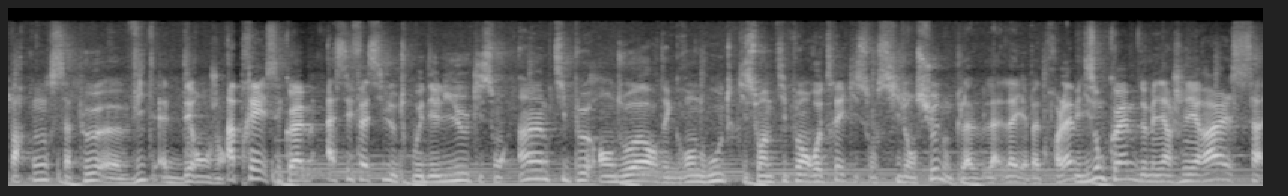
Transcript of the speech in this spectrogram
par contre, ça peut euh, vite être Après, c'est quand même assez facile de trouver des lieux qui sont un petit peu en dehors des grandes routes, qui sont un petit peu en retrait, qui sont silencieux. Donc là, il n'y a pas de problème. Mais disons quand même, de manière générale, ça,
